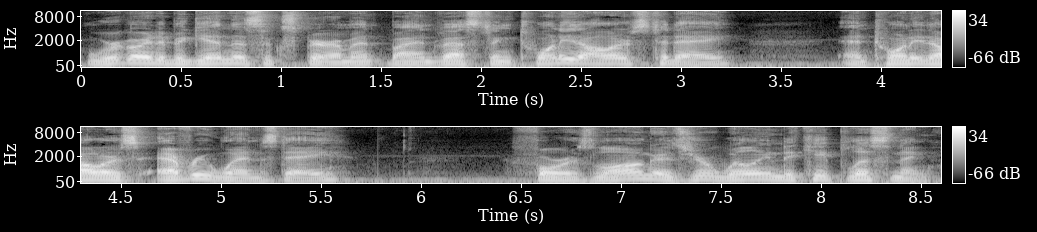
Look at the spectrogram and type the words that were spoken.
we're going to begin this experiment by investing $20 today and $20 every Wednesday for as long as you're willing to keep listening.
